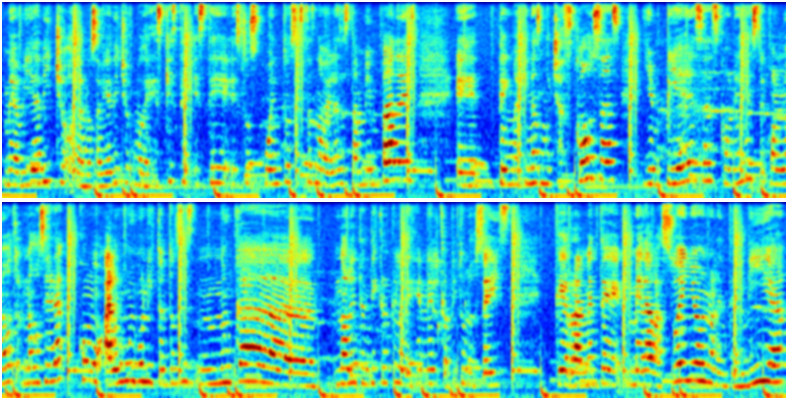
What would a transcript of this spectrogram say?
me había dicho, o sea, nos había dicho como de, es que este, este, estos cuentos, estas novelas están bien padres, eh, te imaginas muchas cosas y empiezas con esto y con lo otro. No, o sea, era como algo muy bonito, entonces nunca, no lo entendí, creo que lo dejé en el capítulo 6 que realmente me daba sueño, no lo entendía,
